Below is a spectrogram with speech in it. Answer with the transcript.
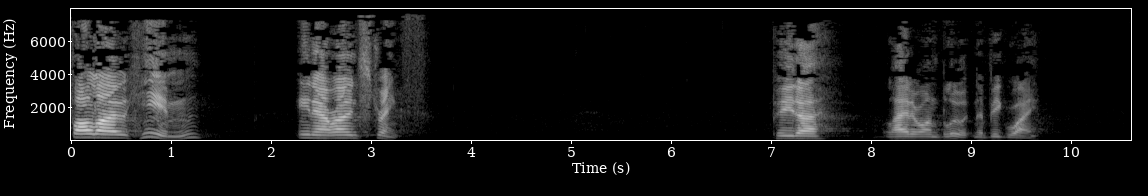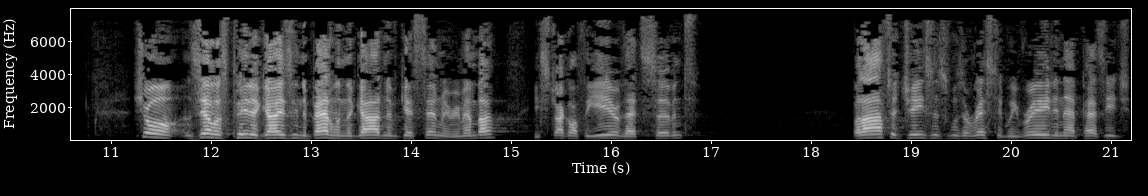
follow him in our own strength. Peter later on blew it in a big way. Sure, zealous Peter goes into battle in the Garden of Gethsemane, remember? He struck off the ear of that servant. But after Jesus was arrested, we read in that passage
